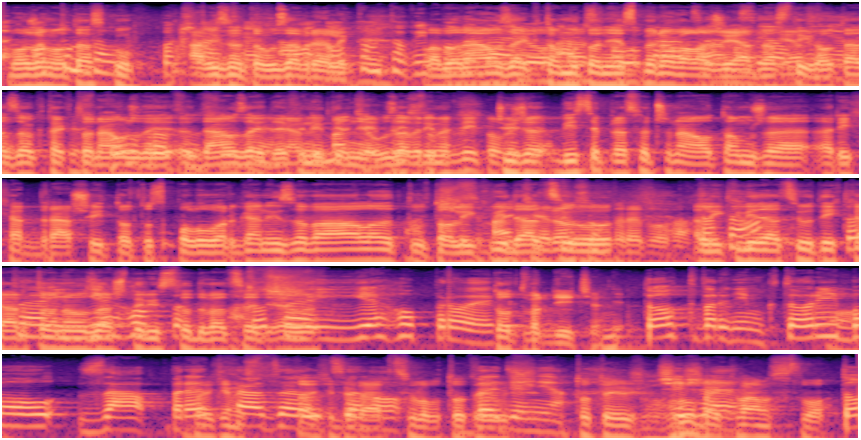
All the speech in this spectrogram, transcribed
môžem tomto- otázku? počkajte, aby sme to uzavreli. Lebo naozaj k tomuto nesmerovala žiadna z tých otázok, tak to naozaj, naozaj definitívne k Čiže vy ste presvedčená o tom, že Richard Draši toto spolu organizoval, túto likvidáciu, likvidáciu tých kartónov za jeho- 420 Toto eur. je jeho projekt. To tvrdíte. To tvrdím, ktorý bol za predchádzajúceho reakciu, lebo toto je už- vedenia. toto je už hrubé klamstvo. To,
